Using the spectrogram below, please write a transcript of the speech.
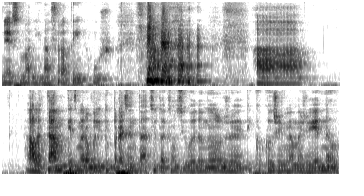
nie som na nich nasratý už. A, a, ale tam, keď sme robili tú prezentáciu, tak som si uvedomil, že ty kokos, že my máme že jedného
